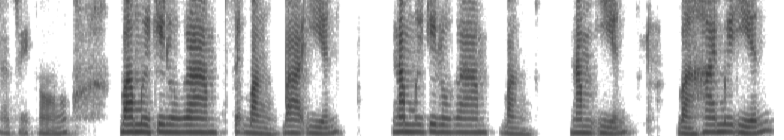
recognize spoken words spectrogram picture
Là sẽ có 30 kg sẽ bằng 3 yến, 50 kg bằng 5 yến và 20 yến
